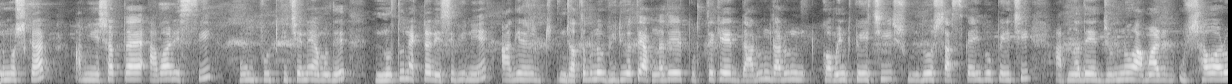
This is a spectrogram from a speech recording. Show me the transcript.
নমস্কার, আমি এ সপ্তাহে আবার এসেছি হোম ফুড কিচেনে আমাদের নতুন একটা রেসিপি নিয়ে। আগের যতগুলো ভিডিওতে আপনাদের প্রত্যেকে দারুণ দারুণ কমেন্ট পেয়েছি, সুন্দর সাবস্ক্রাইবও পেয়েছি। আপনাদের জন্য আমার উৎসাহ আরও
